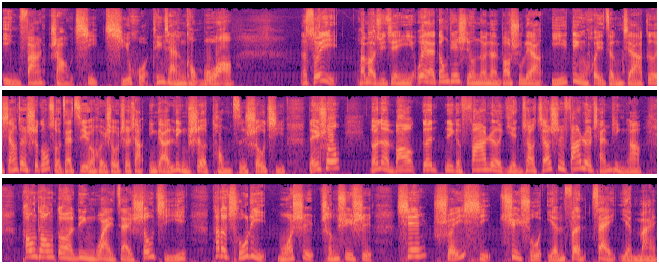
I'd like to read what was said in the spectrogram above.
引发沼气起火，听起来很恐怖哦。那所以。环保局建议，未来冬天使用暖暖包数量一定会增加。各乡镇市公所在资源回收车上应该要另设桶子收集。等于说，暖暖包跟那个发热眼罩，只要是发热产品啊，通通都要另外再收集。它的处理模式程序是先水洗去除盐分，再掩埋。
